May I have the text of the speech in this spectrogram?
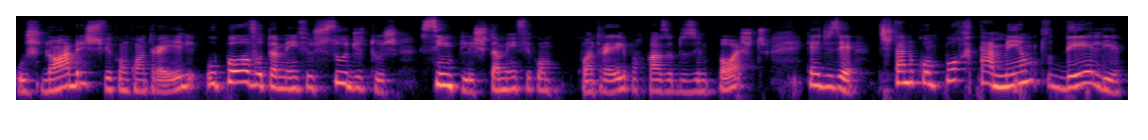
os nobres ficam contra ele, o povo também, os súditos simples também ficam contra ele por causa dos impostos. Quer dizer, está no comportamento dele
